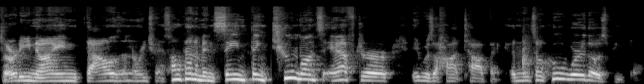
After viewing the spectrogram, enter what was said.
thirty nine thousand retweets, some kind of insane thing. Two months after it was a hot topic, and so who were those people?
